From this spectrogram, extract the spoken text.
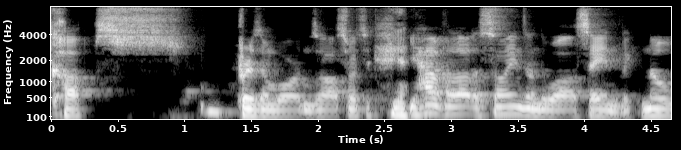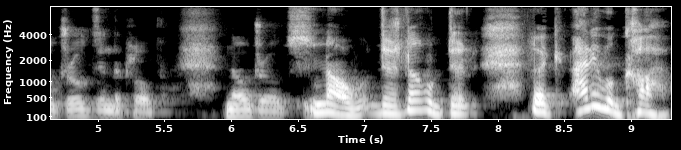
cops, prison wardens, all sorts. Of, Yeah. You have a lot of signs on the wall saying like no drugs in the club, no drugs. no, there's no there, like anyone caught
